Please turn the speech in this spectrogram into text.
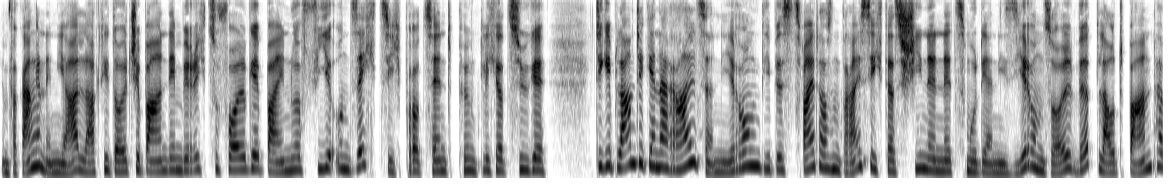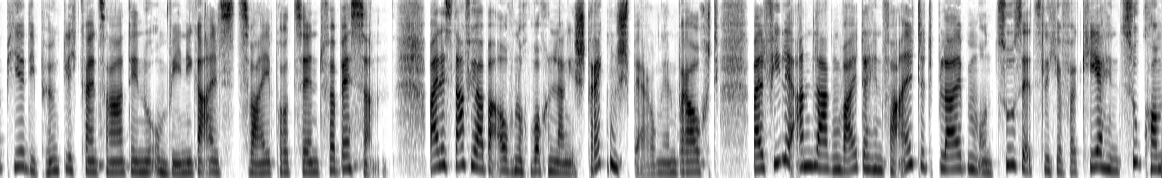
Im vergangenen Jahr lag die Deutsche Bahn dem Bericht zufolge bei nur 64 Prozent pünktlicher Züge. Die geplante Generalsanierung, die bis 2030 das Schienennetz modernisieren soll, wird laut Bahnpapier die Pünktlichkeitsrate nur um weniger als zwei Prozent verbessern. Weil es dafür aber auch noch wochenlange Streckensperrungen braucht, weil viele Anlagen weiterhin veraltet bleiben und zusätzlicher Verkehr hinzukommt,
